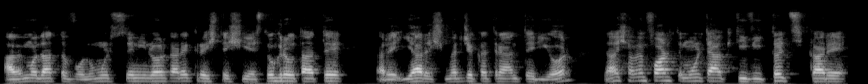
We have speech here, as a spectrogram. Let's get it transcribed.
avem odată volumul sânilor care crește și este o greutate care iarăși merge către anterior da? și avem foarte multe activități care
